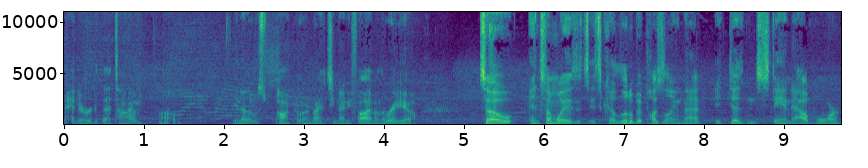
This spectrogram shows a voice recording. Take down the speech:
had heard at that time um you know that was popular in 1995 on the radio so in some ways, it's it's a little bit puzzling that it doesn't stand out more.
